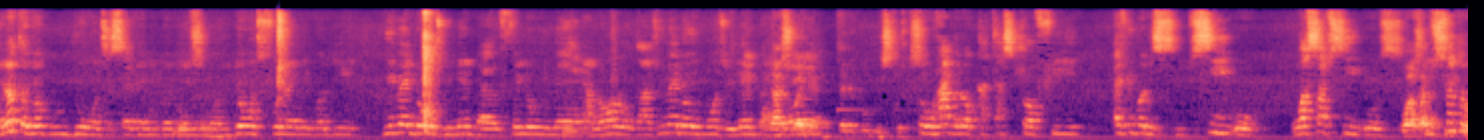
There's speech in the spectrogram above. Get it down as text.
a lot of young people don't want to serve anybody anymore. You don't want to follow anybody. Women don't want to be led by fellow women and all of that. Women don't want to be led by That's why men. there are terrible mistakes. So we have a lot of catastrophe. Everybody's CEO, WhatsApp CEOs. WhatsApp you start up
